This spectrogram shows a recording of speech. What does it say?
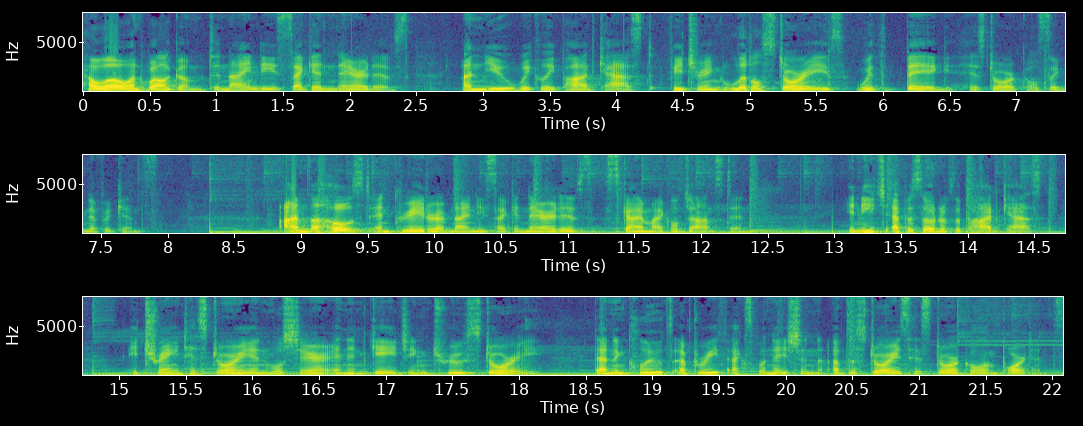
Hello and welcome to 90 Second Narratives, a new weekly podcast featuring little stories with big historical significance. I'm the host and creator of 90 Second Narratives, Sky Michael Johnston. In each episode of the podcast, a trained historian will share an engaging true story that includes a brief explanation of the story's historical importance.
